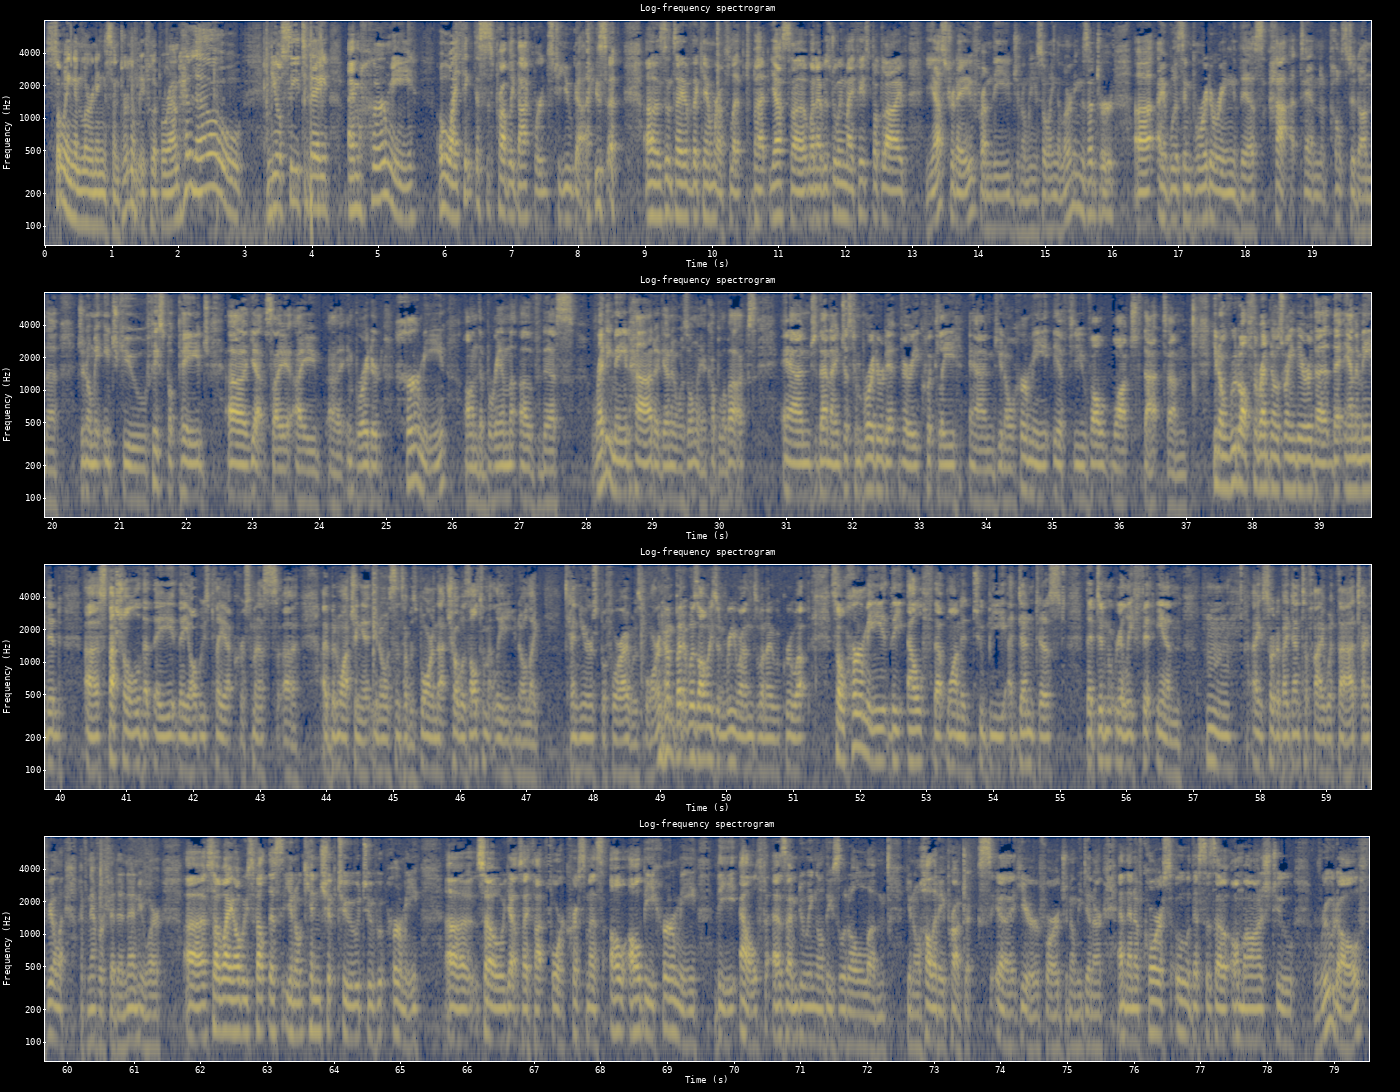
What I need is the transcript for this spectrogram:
Sewing and Learning Center. Let me flip around. Hello. And you'll see today I'm Hermie. Oh, I think this is probably backwards to you guys uh, since I have the camera flipped. But yes, uh, when I was doing my Facebook Live yesterday from the Janome Sewing and Learning Center, uh, I was embroidering this hat and posted on the Janome HQ Facebook page. Uh, yes, I, I uh, embroidered Hermie on the brim of this ready-made hat. Again, it was only a couple of bucks and then I just embroidered it very quickly. And, you know, Hermie, if you've all watched that, um, you know, Rudolph the Red-Nosed Reindeer, the, the animated uh, special that they, they always play at Christmas. Uh, I've been watching it, you know, since I was born. That show was ultimately, you know, like 10 years before I was born, but it was always in reruns when I grew up. So Hermie, the elf that wanted to be a dentist that didn't really fit in. Hmm, I sort of identify with that. I feel like I've never fit in anywhere. Uh, so I always felt this, you know, kinship to, to Hermie. Uh, so yes, I thought for Christmas, I'll, I'll be Hermie the elf as I'm doing all these little, um, you know, holiday projects uh, here for our Janome dinner. And then of course, oh, this is a homage to Rudolph.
